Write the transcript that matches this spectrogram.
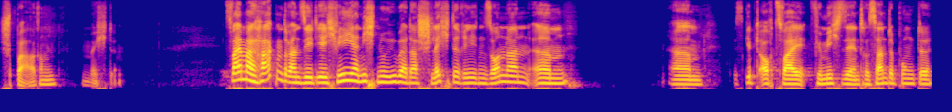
sparen möchte. Zweimal Haken dran seht ihr, ich will ja nicht nur über das Schlechte reden, sondern ähm, ähm, es gibt auch zwei für mich sehr interessante Punkte,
